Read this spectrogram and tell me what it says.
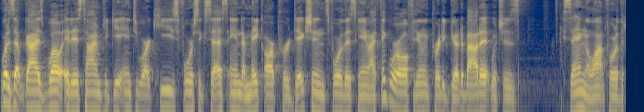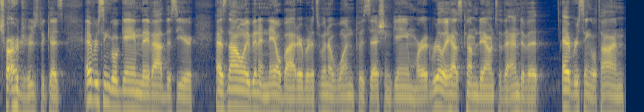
What is up, guys? Well, it is time to get into our keys for success and to make our predictions for this game. I think we're all feeling pretty good about it, which is saying a lot for the Chargers because every single game they've had this year has not only been a nail biter, but it's been a one possession game where it really has come down to the end of it every single time.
